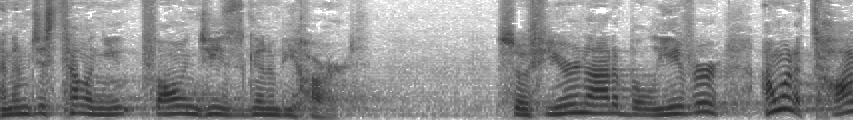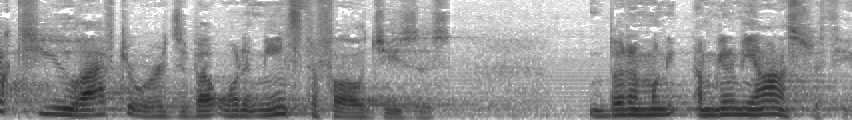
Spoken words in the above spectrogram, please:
And I'm just telling you, following Jesus is going to be hard. So if you're not a believer, I want to talk to you afterwards about what it means to follow Jesus. But I'm, I'm going to be honest with you.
